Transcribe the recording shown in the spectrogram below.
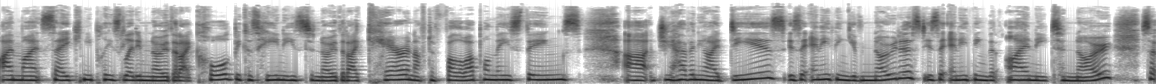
I might say, can you please let him know that I called because he needs to know that I care enough to follow up on these things. Uh, do you have any ideas? Is there anything you've noticed? Is there anything that I need to know? So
